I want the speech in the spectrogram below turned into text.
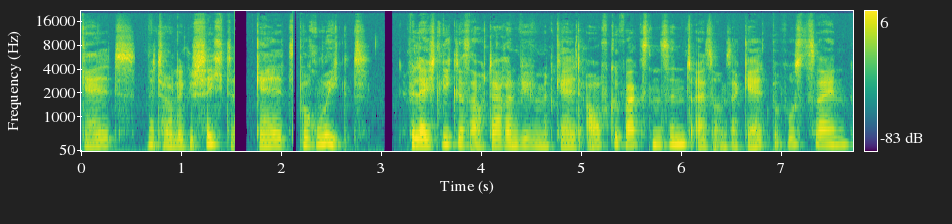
Geld eine tolle Geschichte. Geld beruhigt. Vielleicht liegt es auch daran, wie wir mit Geld aufgewachsen sind, also unser Geldbewusstsein.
